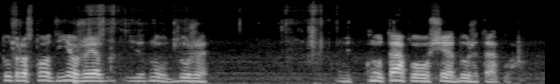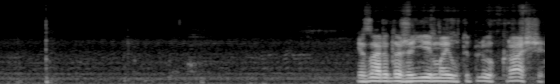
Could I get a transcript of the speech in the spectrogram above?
тут розплод є вже я, ну, дуже ну, тепло, взагалі дуже тепло. Я зараз навіть її маю утеплю краще.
